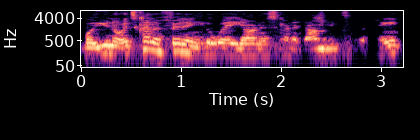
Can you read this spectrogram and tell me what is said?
But you know, it's kind of fitting the way Giannis kind of dominates in the paint.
